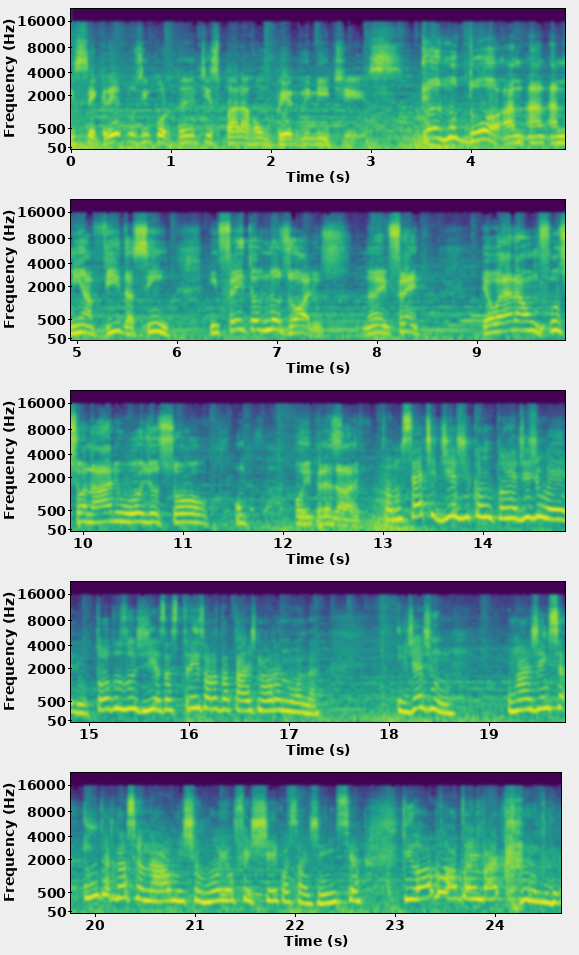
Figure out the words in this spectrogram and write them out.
e segredos importantes para romper limites. Deus mudou a, a, a minha vida assim, em frente aos meus olhos, né? Em frente. Eu era um funcionário, hoje eu sou um, um empresário. Foram sete dias de campanha de joelho, todos os dias, às três horas da tarde, na hora nona, em jejum. Uma agência internacional me chamou e eu fechei com essa agência e logo logo estou embarcando.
